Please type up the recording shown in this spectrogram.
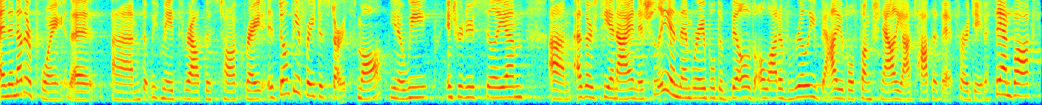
and another point that, um, that we've made throughout this talk, right, is don't be afraid to start small. You know, we introduced Cilium um, as our CNI initially, and then we're able to build a lot of really valuable functionality on top of it for our data sandbox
